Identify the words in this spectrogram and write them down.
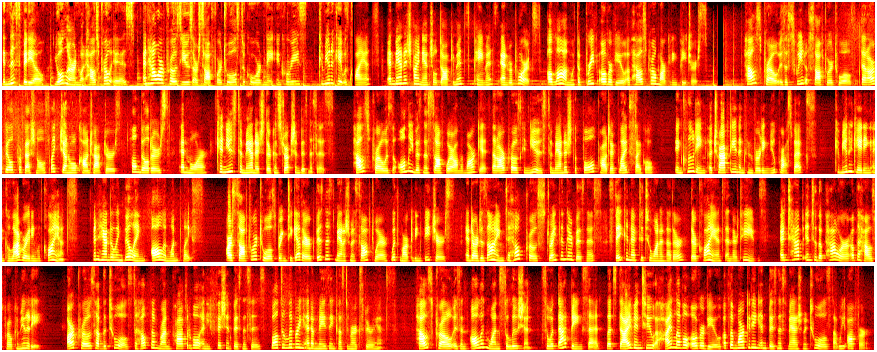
In this video, you'll learn what Houzz Pro is and how our pros use our software tools to coordinate inquiries, communicate with clients, and manage financial documents, payments, and reports, along with a brief overview of Houzz Pro marketing features. Houzz Pro is a suite of software tools that our build professionals like general contractors, home builders, and more can use to manage their construction businesses. Houzz Pro is the only business software on the market that our pros can use to manage the full project lifecycle, including attracting and converting new prospects, communicating and collaborating with clients, and handling billing all in one place. Our software tools bring together business management software with marketing features and are designed to help pros strengthen their business, stay connected to one another, their clients, and their teams, and tap into the power of the Houzz Pro community. Our pros have the tools to help them run profitable and efficient businesses while delivering an amazing customer experience. Houzz Pro is an all-in-one solution. So with that being said, let's dive into a high-level overview of the marketing and business management tools that we offer.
